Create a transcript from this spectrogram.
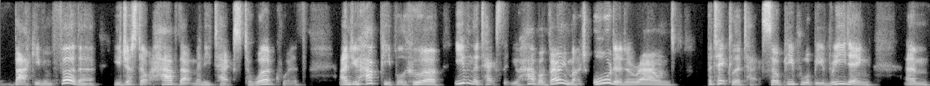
back even further, you just don't have that many texts to work with. And you have people who are, even the texts that you have are very much ordered around particular text. So people will be reading um,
